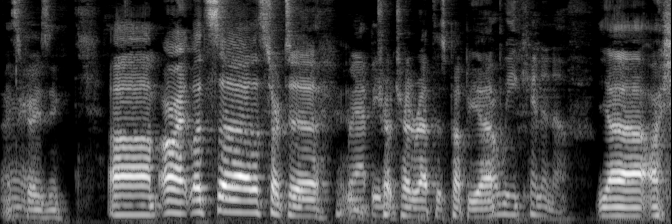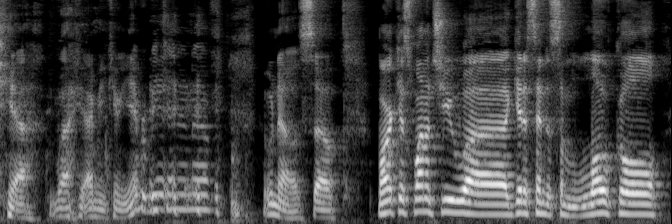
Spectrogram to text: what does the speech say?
It's right. crazy. Um, all right, let's uh let's start to try, try to wrap this puppy up. Are we Ken enough? Yeah, oh, yeah. Well, I mean, can we ever be Ken enough? Who knows? So, Marcus, why don't you uh, get us into some local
